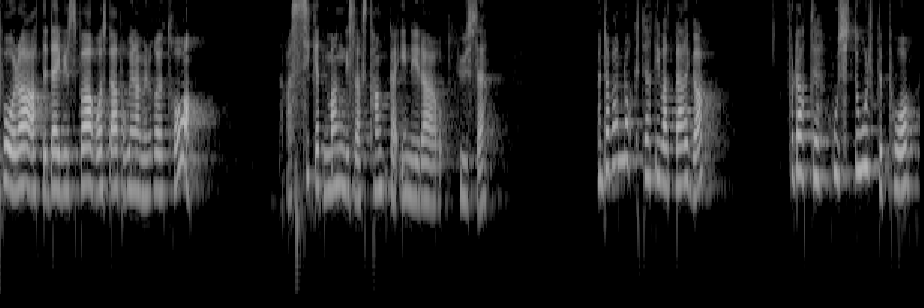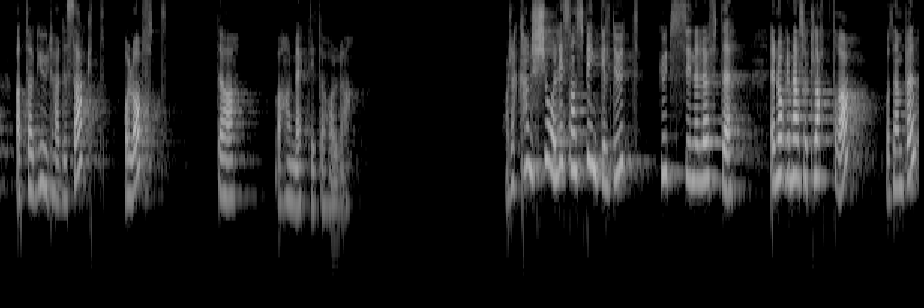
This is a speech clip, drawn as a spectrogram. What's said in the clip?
på da at de vil spare oss bare pga. en rød tråd? Det var sikkert mange slags tanker inni det huset. Men det var nok til at de ble berga. For at hun stolte på at det Gud hadde sagt og lovt, da var han mektig til å holde. Og Det kan se litt sånn spinkelt ut, Guds sine løfter. Er det noen her som klatrer, f.eks.?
